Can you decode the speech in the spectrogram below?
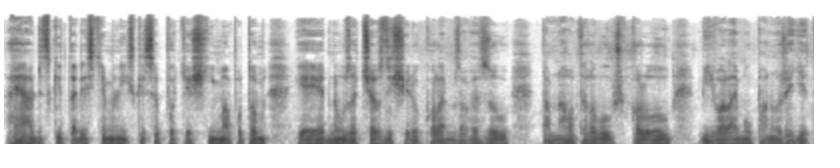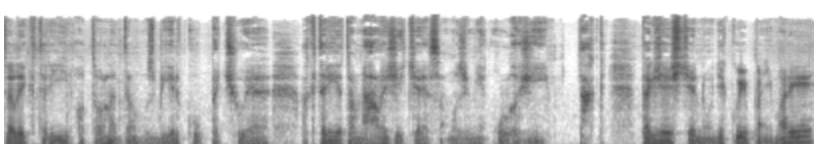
a já vždycky tady s těmi lístky se potěším a potom je jednou za čas, když jedu kolem, zavezu tam na hotelovou školu bývalému panu řediteli, který o tohle sbírku pečuje a který je tam náležitě samozřejmě uloží. Tak, takže ještě jednou děkuji paní Marii,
